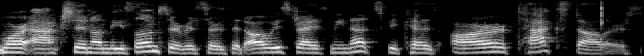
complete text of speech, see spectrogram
more action on these loan servicers. It always drives me nuts because our tax dollars,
